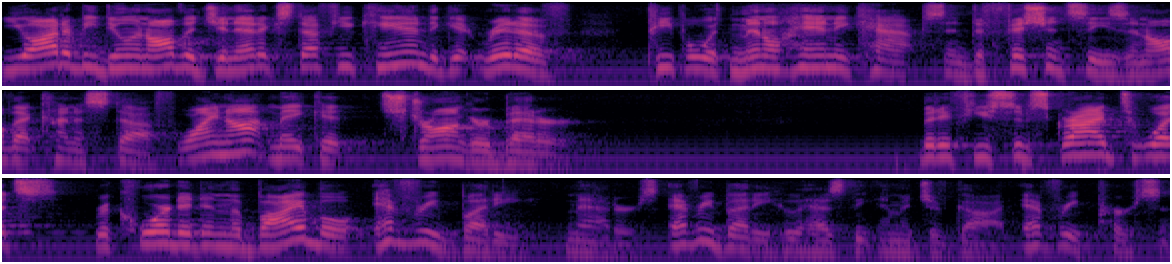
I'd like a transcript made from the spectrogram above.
You ought to be doing all the genetic stuff you can to get rid of people with mental handicaps and deficiencies and all that kind of stuff. Why not make it stronger, better? But if you subscribe to what's recorded in the Bible, everybody matters. Everybody who has the image of God, every person.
